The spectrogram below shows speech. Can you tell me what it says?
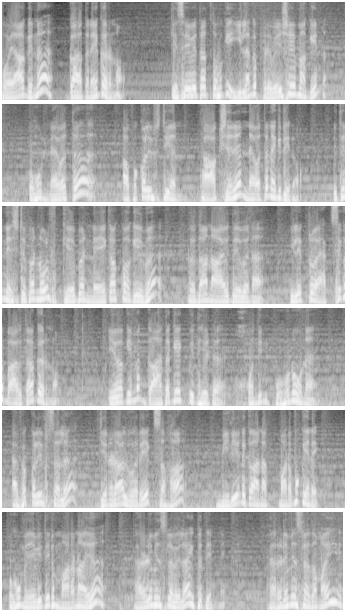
හොයාගෙන ඝාතනය කරනවා. කෙසේ වෙතත් ඔහුගේ ඊළඟ ප්‍රවේශය මගින් ඔහු නැවත අපකොලිප්ස්ටියන් තාක්ෂණය නැවත නැගිටිනවා. ඉතින් ස්ටපන් උල්ෆ් කේබන් එකක් වගේම ප්‍රධාන ආයුදය වන ඉලෙක්ට්‍රෝ ඇක්ස එක භාවිතා කරනවා. ඒවගේම ඝාතකයෙක් විදිහට හොඳින් පුහුණු වන ඇපකොලිප්සල ජෙනරාල් වරයෙක් සහ මිලියන ගානක් මරපු කෙනෙක් ඔහු මේ විදිර මරණය පැරඩිමිස්ල වෙලා ඉපදෙන්නේ. පැරඩිමිස්ල තමයි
